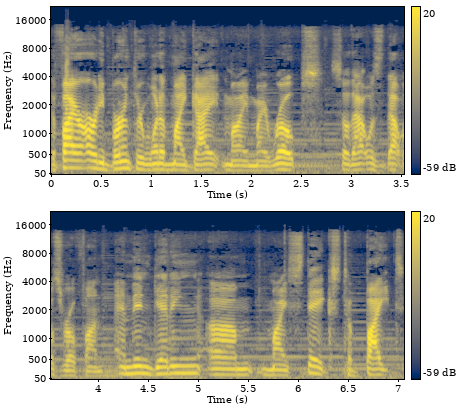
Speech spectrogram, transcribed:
the fire already burned through one of my guy my my ropes so that was that was real fun. And then getting um, my stakes to bite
